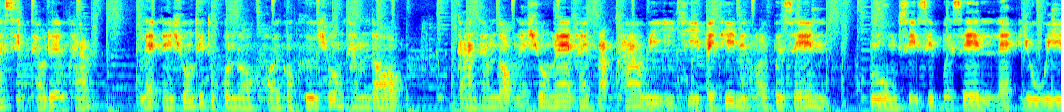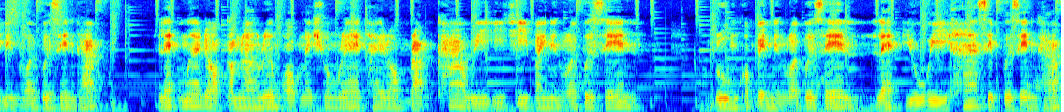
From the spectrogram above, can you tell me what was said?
50 เท่าเดิมครับ และในช่วงที่ทุกคนรอคอยก็คือช่วงทำดอก การทำดอกในช่วงแรกให้ปรับค่า VEG ไปที่ 100% Bloom 40%และ UV 100%ครับ และเมื่อดอกกำลังเริ่มออกในช่วงแรกให้เราปรับค่า VEG ไป 100%รูมก็เป็น 100%และ UV 50%ครับ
